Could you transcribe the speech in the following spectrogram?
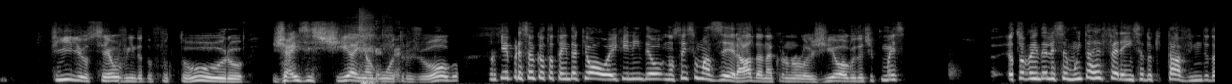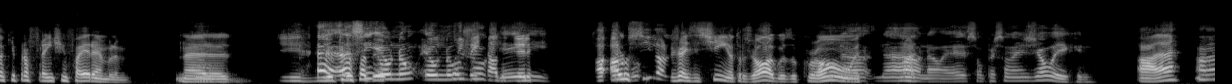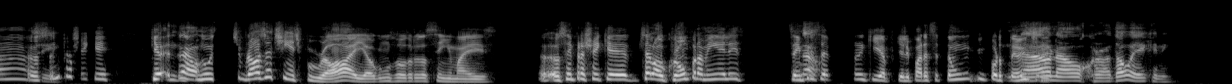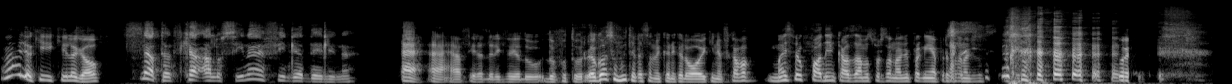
filho seu vindo do futuro já existia em algum outro jogo. Porque a impressão que eu tô tendo é que o Awakening deu, não sei se uma zerada na cronologia ou algo do tipo, mas eu tô vendo ele ser muita referência do que tá vindo daqui pra frente em Fire Emblem. Né? Hum. E, é, eu assim, eu não, eu não joguei... Dele. A, a Lucila já existia em outros jogos, o Kron... Não, não, não, é, são personagens de Awakening. Ah, é? Ah, eu Sim. sempre achei que. que Não. no Smash Bros já tinha, tipo, Roy e alguns outros assim, mas. Eu sempre achei que. Sei lá, o Chrome pra mim, ele sempre Não. Franquia, porque ele parece tão importante. Não, né? não, o Chrono Awakening. Olha que, que legal. Não, tanto que a Lucina é filha dele, né? É, é, é a filha dele que veio do, do futuro. Eu gosto muito dessa mecânica do Awakening. Eu ficava mais preocupado em casar meus personagens pra ganhar personagens.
